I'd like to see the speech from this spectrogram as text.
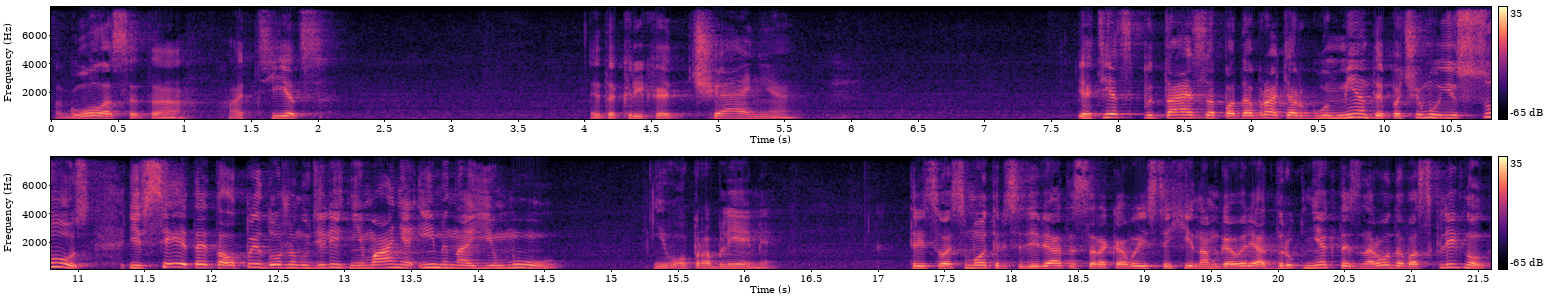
голос. Это Отец. Это крик отчаяния. И отец пытается подобрать аргументы, почему Иисус и всей этой толпы должен уделить внимание именно ему, его проблеме. 38, 39, 40 стихи нам говорят, «Вдруг некто из народа воскликнул,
